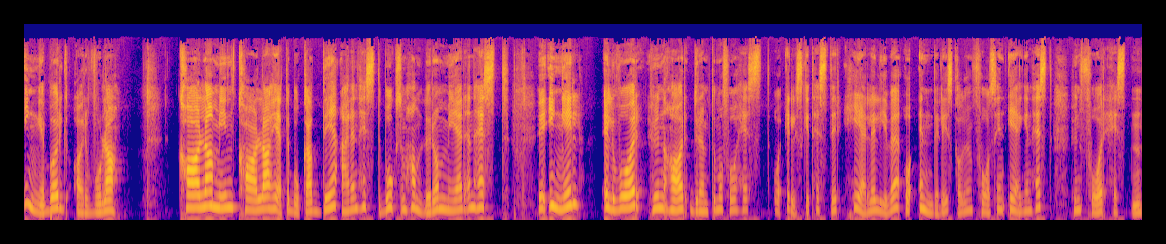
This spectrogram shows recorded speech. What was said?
Ingeborg Arvola. Carla min Carla heter boka. Det er en hestebok som handler om mer enn hest. Ingel, elleve 11 år, hun har drømt om å få hest og elsket hester hele livet, og endelig skal hun få sin egen hest. Hun får hesten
